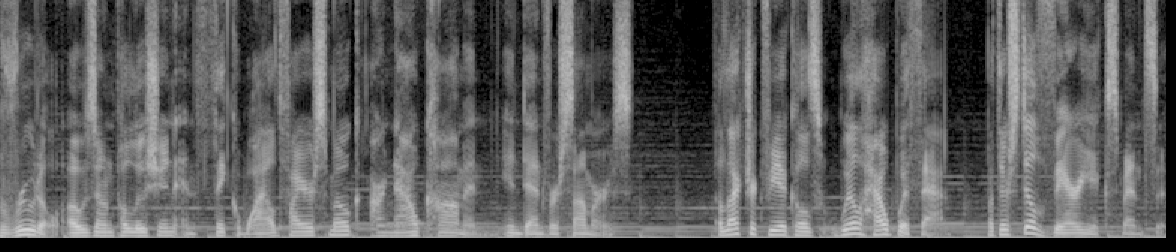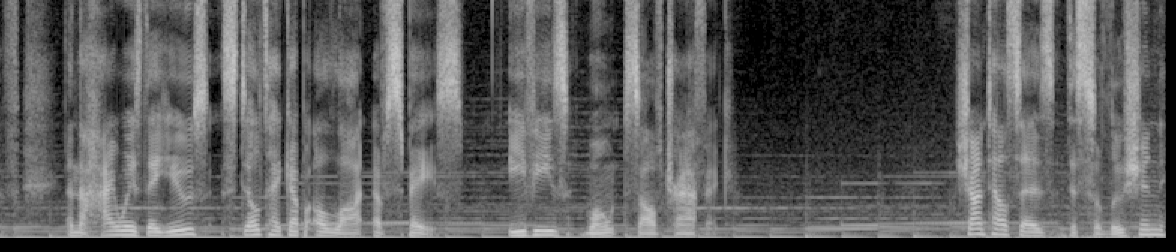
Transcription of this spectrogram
Brutal ozone pollution and thick wildfire smoke are now common in Denver summers. Electric vehicles will help with that, but they're still very expensive, and the highways they use still take up a lot of space. EVs won't solve traffic. Shontel says the solution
